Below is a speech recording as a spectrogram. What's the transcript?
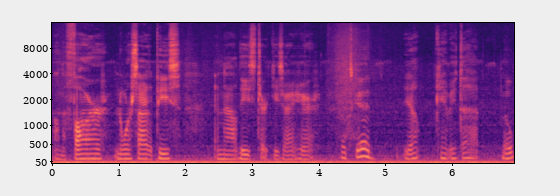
on the far north side of the piece. And now these turkeys right here. That's good. Yep, can't beat that. Nope.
